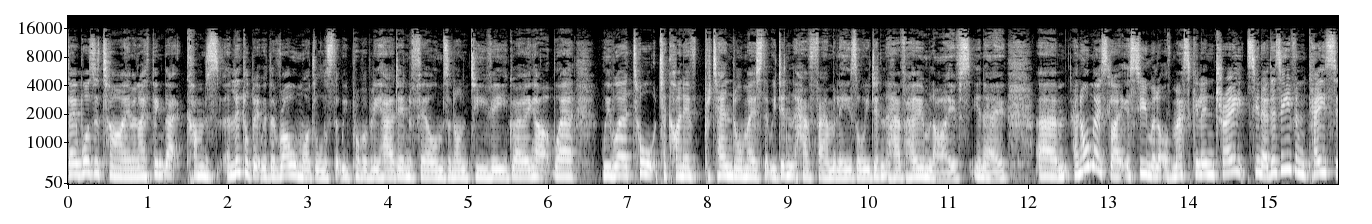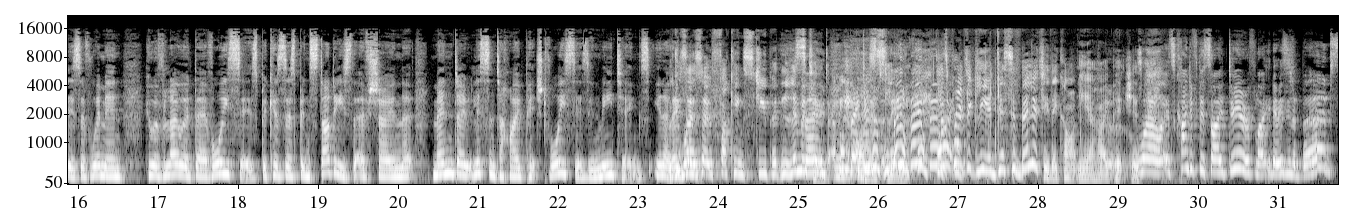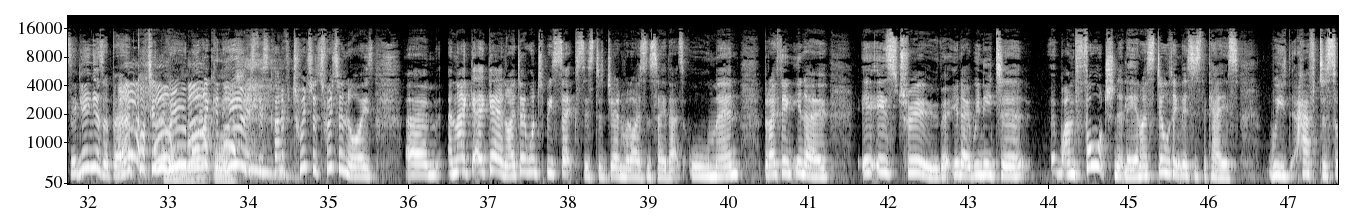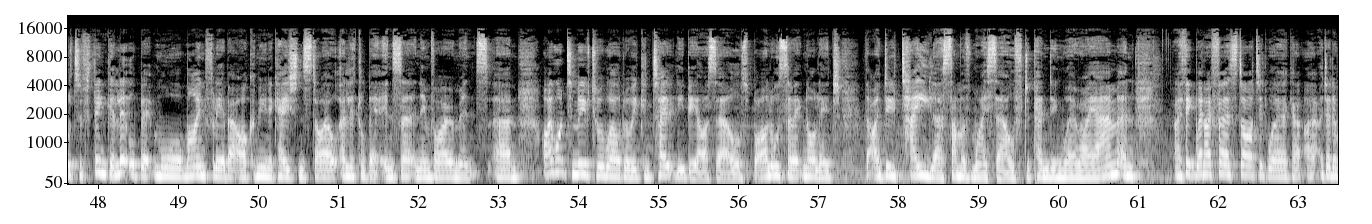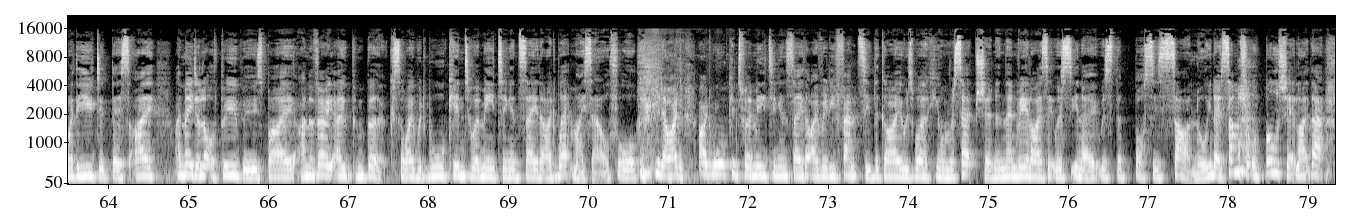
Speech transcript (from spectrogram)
there was a time, and I think that comes a little bit with the role models that we probably had in films and on TV growing up, where we were taught to kind of pretend almost that we didn't have families or we didn't have home lives, you know, um, and almost like assume a lot of masculine traits. You know, there's even cases of women who have lowered their voices because there's been studies that have shown that men don't listen to high pitched voices in meetings. You know, because they are so fucking stupid and limited. So, I mean, honestly, that's practically a disability. They can't hear high pitches. Well, it's kind of this idea of like, you know, is it a bird singing? Is a bird got in the room? All I can hear is this kind of Twitter Twitter noise. Um, and I, again, I don't want to be sexist to generalize and say that's all men, but I think, you know, it is true that, you know, we need to, unfortunately, and I still think this is the case, we have to sort of think a little bit more mindfully about our communication style a little bit in certain environments. Um, I want to move to a world where we can totally be ourselves, but I'll also acknowledge that I do tailor some of myself depending where I am. And I think when I first started work, I, I, don't know whether you did this. I, I made a lot of boo boos by I'm a very open book, so I would walk into a meeting and say that I'd wet myself, or you know, I'd I'd walk into a meeting and say that I really fancied the guy who was working on reception, and then realise it was you know it was the boss's son, or you know some sort of bullshit like that.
